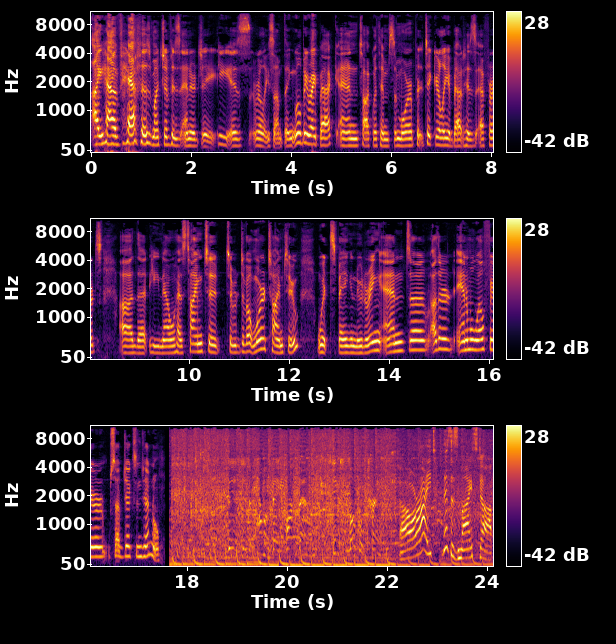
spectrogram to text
I have half as much of his energy. He is really something. We'll be right back and talk with him some more, particularly about his efforts uh, that he now has time to, to devote more time to with spaying and neutering and uh, other animal welfare subjects in general. This is a Pelham Bay Parkbound, six local trains. All right, this is my stop,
